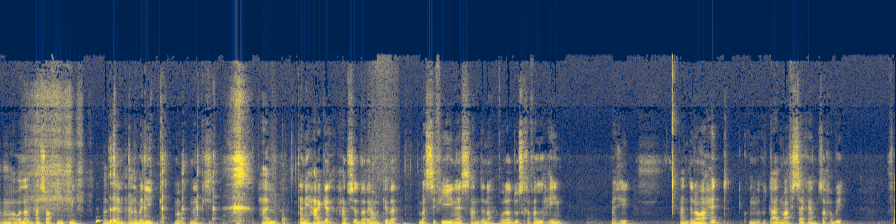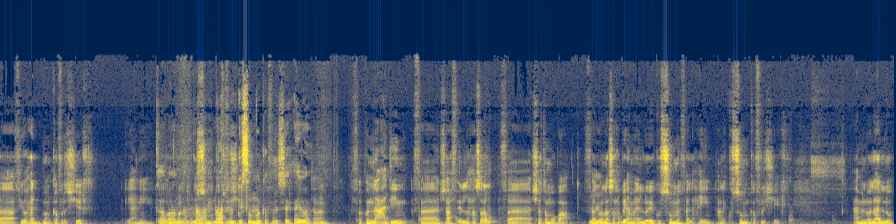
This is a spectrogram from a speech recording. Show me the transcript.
اولا محدش يعرف مبدئيا أنا بنيك ما بتنكش حلو. تاني حاجة محدش يقدر يعمل كده. بس في ناس عندنا ولاد وسخة فلاحين. ماشي؟ عندنا واحد كنت كنت قاعد معاه في السكن صاحبي. ففي واحد من كفر الشيخ يعني طبعا إحنا إحنا عارفين الشيخ. قسم كفر الشيخ أيوه. تمام. فكنا قاعدين فمش عارف إيه اللي حصل فشتموا بعض. فالولا صاحبي قام قال له إيه كسوم الفلاحين على كسوم كفر الشيخ. قام الولا قال له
